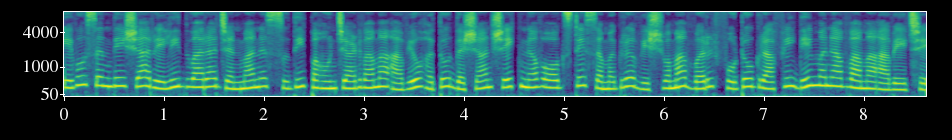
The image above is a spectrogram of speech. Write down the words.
એવો સંદેશ આ રેલી દ્વારા જનમાનસ સુધી પહોંચાડવામાં આવ્યો હતો. દશાંશ એક નવ ઓગસ્ટે સમગ્ર વિશ્વમાં વર્લ્ડ ફોટોગ્રાફી ડે મનાવવામાં આવે છે.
